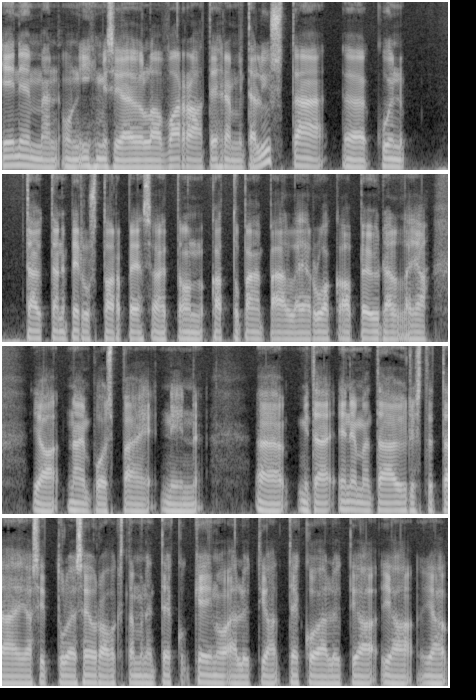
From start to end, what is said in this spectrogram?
enemmän on ihmisiä, joilla on varaa tehdä mitä lystää kuin täyttää ne perustarpeensa, että on katto pään päällä ja ruokaa pöydällä ja, ja näin poispäin, niin ää, mitä enemmän tämä yhdistetään ja sitten tulee seuraavaksi tämmöinen teko, keinoälyt ja tekoälyt ja, ja, ja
